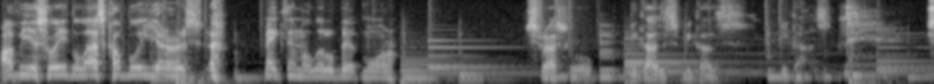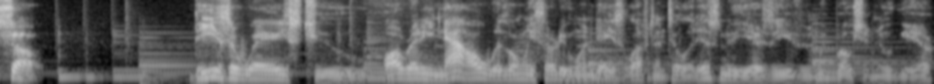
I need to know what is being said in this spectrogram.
Obviously, the last couple of years make them a little bit more stressful because, because, because. So, these are ways to already now, with only 31 days left until it is New Year's Eve and we broach a new year,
